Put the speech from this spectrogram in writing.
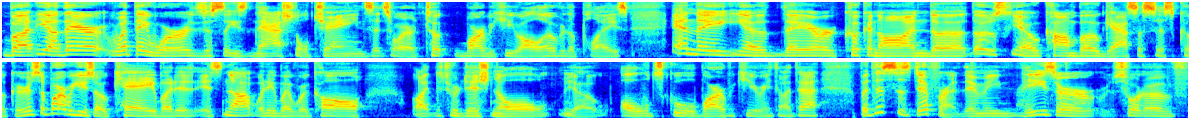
but yeah, they're what they were is just these national chains that sort of took barbecue all over the place, and they you know they are cooking on the, those you know combo gas assist cookers. The barbecue's okay, but it, it's not what anybody would call like the traditional you know old school barbecue or anything like that. But this is different. I mean, these are sort of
